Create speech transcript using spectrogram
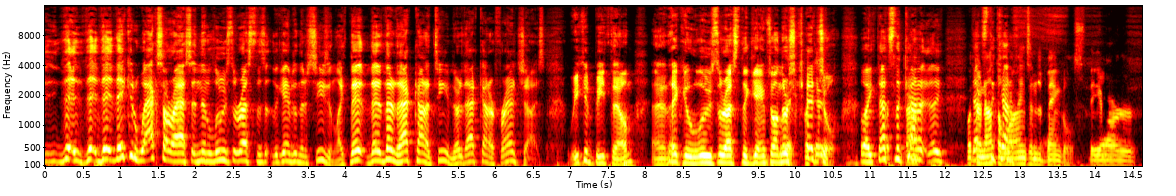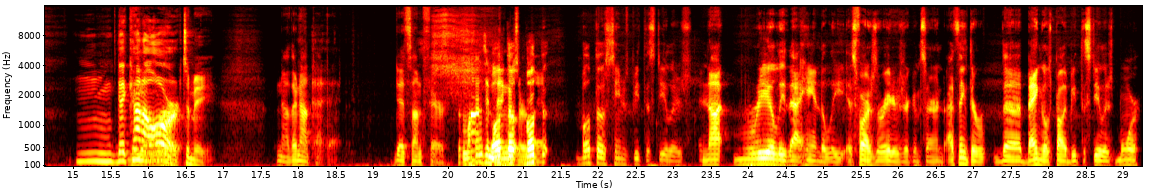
they, they, they, they could wax our ass and then lose the rest of the, the games in their season. Like they, they're, they're that kind of team. They're that kind of franchise. We could beat them and they could lose the rest of the games on their Right, schedule. Like that's the kind of. Like, But that's they're not the, kind Lions and the Bengals. They are. Of. They kind of are- are to me. No, they're not that bad. That's unfair. The Lions and Both, Bengals tho- are both, bad. tho- both those teams beat the Steelers, and not really that handily as far as the Raiders are concerned. I think the the Bengals probably beat the Steelers more.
